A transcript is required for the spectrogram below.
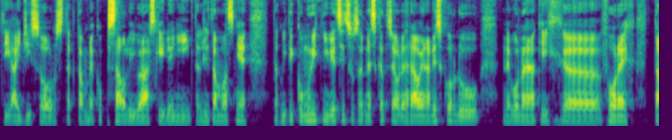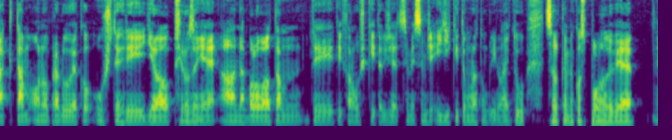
ty IG Source, tak tam jako psal vývářský deník, takže tam vlastně takový ty komunitní věci, co se dneska třeba odehrávají na Discordu nebo na nějakých uh, fórech, tak tam on opravdu jako už tehdy dělal přirozeně a nabaloval tam ty, ty fanoušky, takže si myslím, že i díky tomu na tom Greenlightu celkem jako spolehlivě uh,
